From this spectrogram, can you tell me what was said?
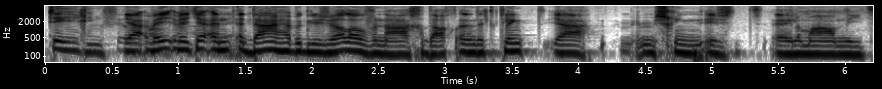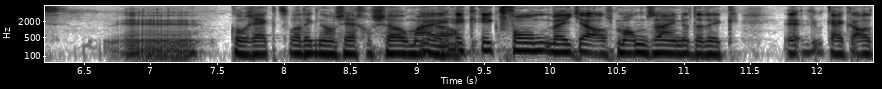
tering veel. ja, weet, je- weet je, en, en daar heb ik dus wel over nagedacht. En het klinkt, ja, misschien is het helemaal niet eh, correct wat ik dan zeg of zo. Maar ik, ik vond, weet je, als man zijnde dat ik... eh, kijk, al-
